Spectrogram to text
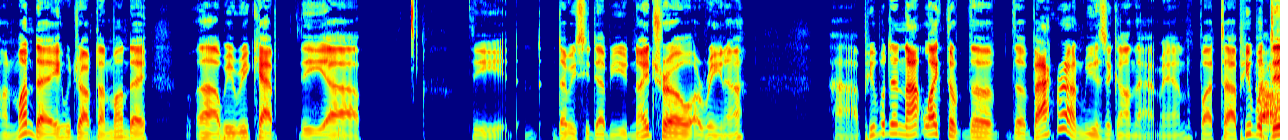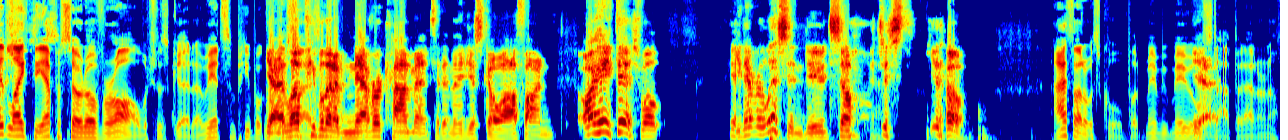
on Monday, we dropped on Monday. Uh, we recapped the uh, the WCW Nitro Arena uh, people did not like the, the, the background music on that man, but uh, people oh, did like the episode overall, which was good. we had some people. Yeah, I love people that have never commented and they just go off on, "Oh, I hate this." Well, yeah. you never listen, dude. So yeah. just you know. I thought it was cool, but maybe maybe we'll yeah. stop it. I don't know.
